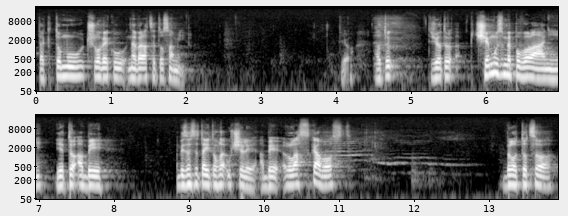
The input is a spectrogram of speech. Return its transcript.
tak tomu člověku nevrace to samý. Jo. Ale to, že to, k čemu jsme povoláni, je to, aby, aby jsme se tady tohle učili, aby laskavost bylo to, co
